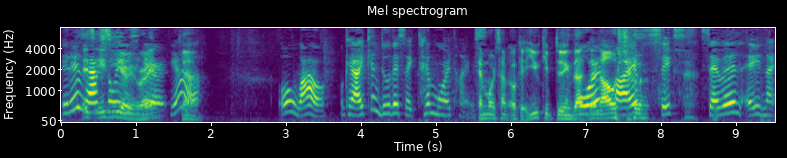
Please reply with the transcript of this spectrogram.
it is Hmm. It's actually easier, easier. right? Yeah. Yeah. Oh wow. Okay, I can do this like ten more times. 10 more times. Okay, you keep doing that. Four, then I'll show. five, six, seven, eight, nine.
